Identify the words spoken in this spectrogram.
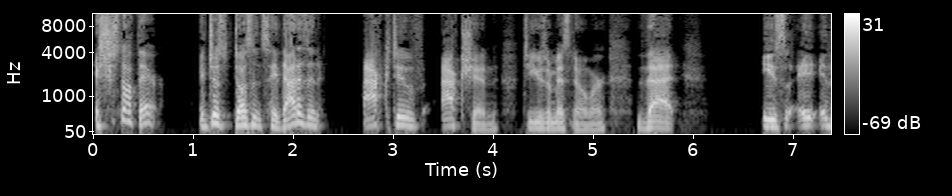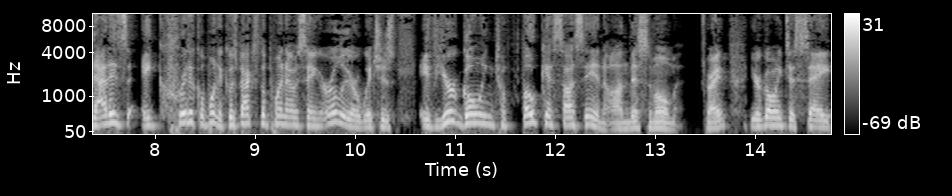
It's just not there. It just doesn't say that is an active action, to use a misnomer, that is that is a critical point. It goes back to the point I was saying earlier, which is if you're going to focus us in on this moment, right? You're going to say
